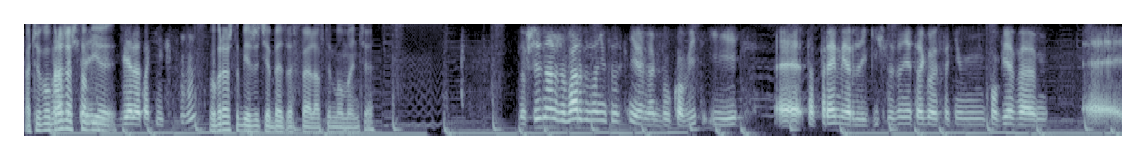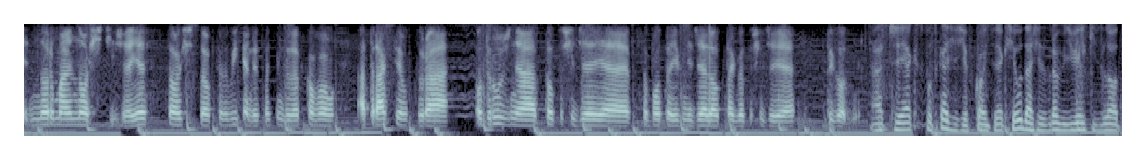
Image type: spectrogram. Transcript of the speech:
A czy wyobrażasz sobie- Wiele takich... Mhm. Wyobrażasz sobie życie bez FPL-a w tym momencie? No przyznam, że bardzo za nim tęskniłem, jak był COVID i e, ta Premier League i śledzenie tego jest takim powiewem e, normalności, że jest coś, co w ten weekend jest taką dodatkową atrakcją, która odróżnia to, co się dzieje w sobotę i w niedzielę od tego, co się dzieje w tygodniu. A czy jak spotkacie się w końcu, jak się uda się zrobić wielki zlot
